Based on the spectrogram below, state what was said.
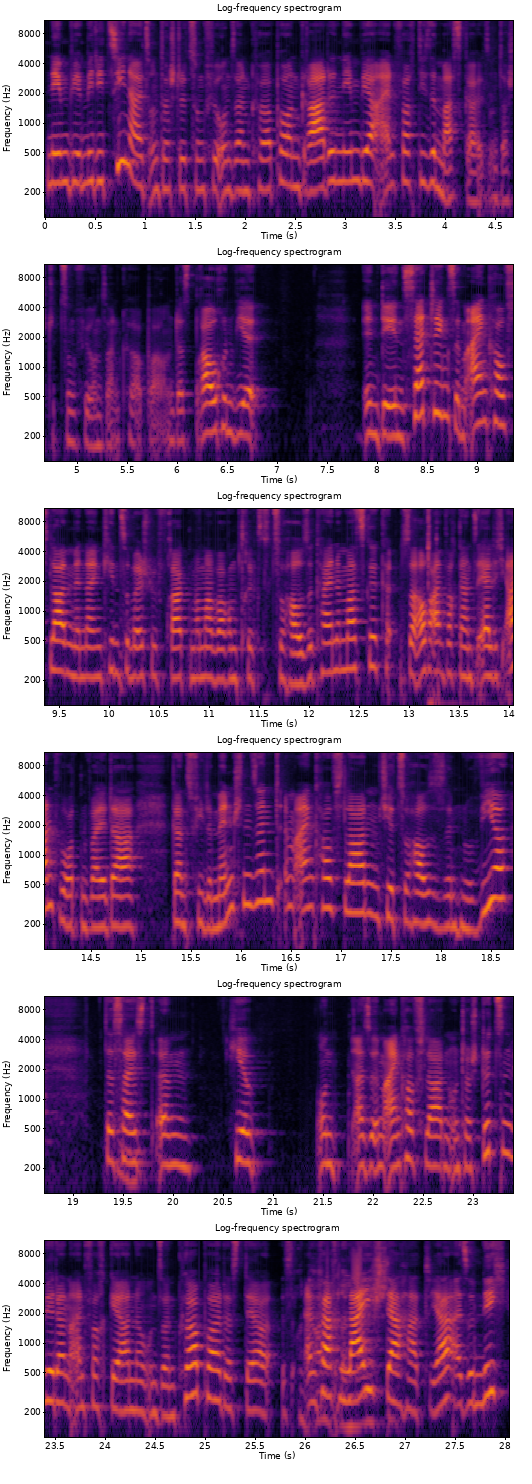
nehmen wir Medizin als Unterstützung für unseren Körper und gerade nehmen wir einfach diese Maske als Unterstützung für unseren Körper. Und das brauchen wir in den Settings, im Einkaufsladen, wenn dein Kind zum Beispiel fragt, Mama, warum trägst du zu Hause keine Maske, kannst du auch einfach ganz ehrlich antworten, weil da ganz viele Menschen sind im Einkaufsladen und hier zu Hause sind nur wir. Das mhm. heißt, ähm, hier und also im Einkaufsladen unterstützen wir dann einfach gerne unseren Körper, dass der es und einfach leichter Menschen. hat, ja. Also nicht,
